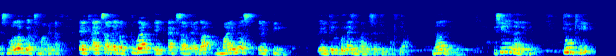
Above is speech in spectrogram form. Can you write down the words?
स्मॉलर को एक्स माने ना। एक एक्स आ जाएगा ट्वेल्व एक एक्स आ जाएगा माइनस एटीन तो एटीन को लेंगे माइनस एटीन को क्या? ना लेंगे। इसीलिए ना लेंगे, क्योंकि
